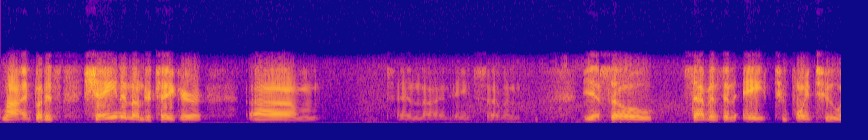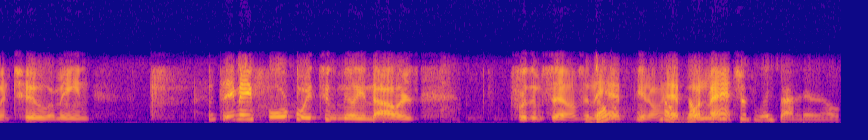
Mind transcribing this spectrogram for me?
line. But it's Shane and Undertaker. Um, ten, nine, eight, seven. Yeah, so seventh and eighth, two point two and two. I mean, they made four point two million dollars for themselves, and Don't- they had you know no, had one match. Triple H out of there though.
